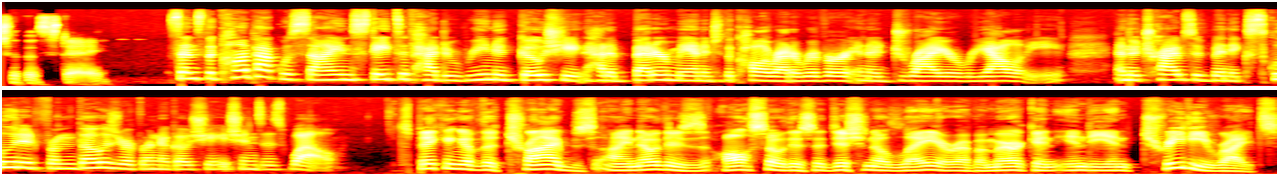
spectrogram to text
to this day. Since the compact was signed, states have had to renegotiate how to better manage the Colorado River in a drier reality, and the tribes have been excluded from those river negotiations as well. Speaking of the tribes, I know there's also this additional layer of American Indian treaty rights.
